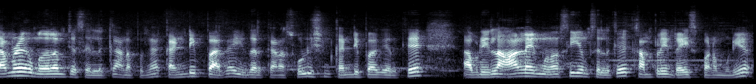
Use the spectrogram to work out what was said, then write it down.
தமிழக முதலமைச்சர் செல்லுக்கு அனுப்புங்க. கண்டிப்பாக இதற்கான சொல்யூஷன் கண்டிப்பாக இருக்குது அப்படி இல்லை ஆன்லைன் மூலம் சிஎம் செல்லுக்கு கம்ப்ளைண்ட் ரைஸ் பண்ண முடியும்.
